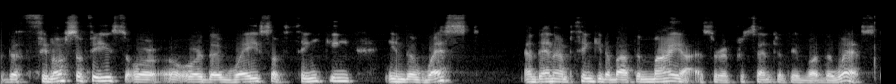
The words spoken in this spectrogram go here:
the philosophies or, or the ways of thinking in the West, and then I'm thinking about the Maya as a representative of the West,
